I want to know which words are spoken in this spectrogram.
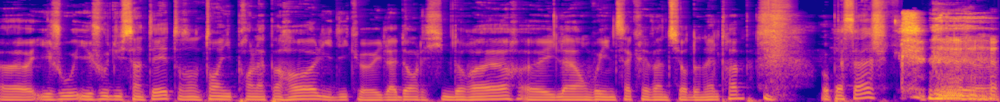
euh, il joue, il joue du synthé. De temps en temps, il prend la parole. Il dit qu'il adore les films d'horreur. Euh, il a envoyé une sacrée vanne sur Donald Trump. Au passage, Et, euh,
